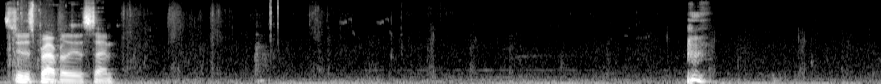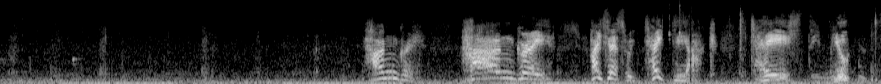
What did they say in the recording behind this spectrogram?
Let's do this properly this time. Hungry, hungry. I says we take the Ark. Taste the mutants.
